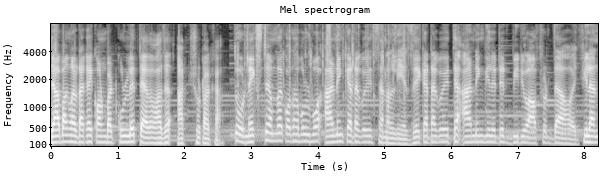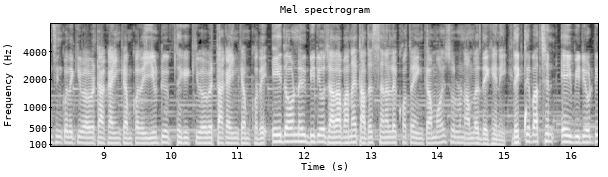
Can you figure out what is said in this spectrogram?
যা বাংলা টাকায় কনভার্ট করলে তেরো হাজার আটশো টাকা। তো নেক্সটে আমরা কথা বলব আর্নিং ক্যাটাগরি চ্যানেল নিয়ে। যে ক্যাটাগরিতে আর্নিং রিলেটেড ভিডিও আপলোড দেওয়া হয় ফ্রিলান্সিং করে কীভাবে টাকা ইনকাম করে ইউটিউব থেকে কীভাবে টাকা ইনকাম করে, এই ধরনের ভিডিও যারা বানায় তাদের চ্যানেলে কত ইনকাম হয় চলুন আমরা দেখে নিই। দেখতে পাচ্ছেন, এই ভিডিওটি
